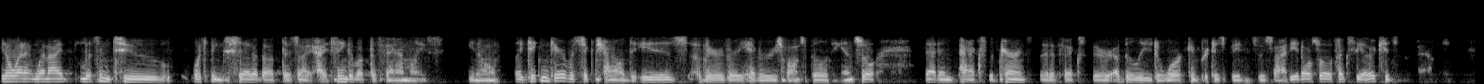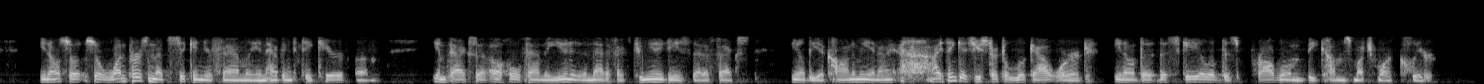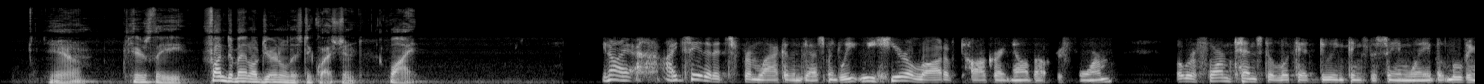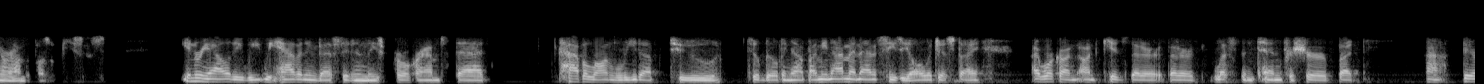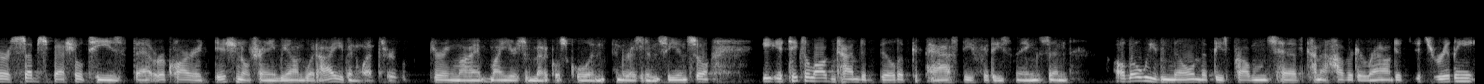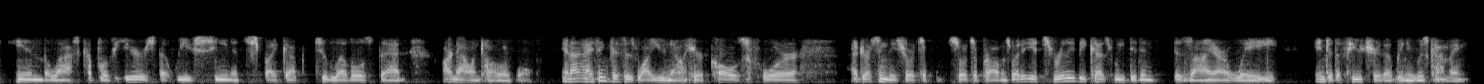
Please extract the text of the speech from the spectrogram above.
you know, when when I listen to what's being said about this, I, I think about the families. You know, like taking care of a sick child is a very very heavy responsibility, and so that impacts the parents. That affects their ability to work and participate in society. It also affects the other kids in the family. You know, so so one person that's sick in your family and having to take care of them impacts a, a whole family unit, and that affects communities. That affects you know the economy. And I I think as you start to look outward, you know, the the scale of this problem becomes much more clear. Yeah. Here's the fundamental journalistic question: Why? You know, I, I'd say that it's from lack of investment. We we hear a lot of talk right now about reform, but reform tends to look at doing things the same way, but moving around the puzzle. In reality, we, we haven't invested in these programs that have a long lead up to to building up. I mean, I'm an anesthesiologist. I I work on, on kids that are that are less than ten for sure, but uh, there are subspecialties that require additional training beyond what I even went through during my, my years of medical school and, and residency. And so it, it takes a long time to build up capacity for these things. And although we've known that these problems have kind of hovered around, it, it's really in the last couple of years that we've seen it spike up to levels that are now intolerable. And I, I think this is why you now hear calls for addressing these sorts of sorts of problems. But it's really because we didn't design our way into the future that we knew was coming.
